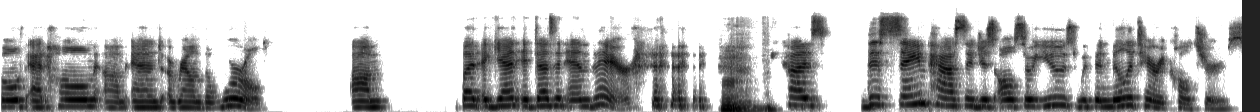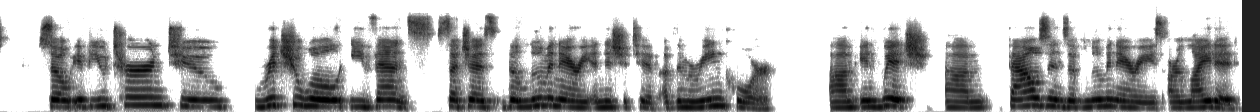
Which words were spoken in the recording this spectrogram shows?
both at home um, and around the world. Um, but again, it doesn't end there hmm. because this same passage is also used within military cultures. So if you turn to ritual events such as the Luminary Initiative of the Marine Corps, um, in which um, thousands of luminaries are lighted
